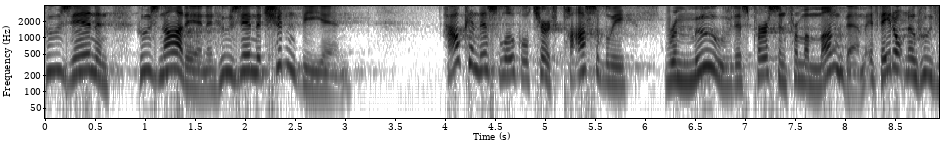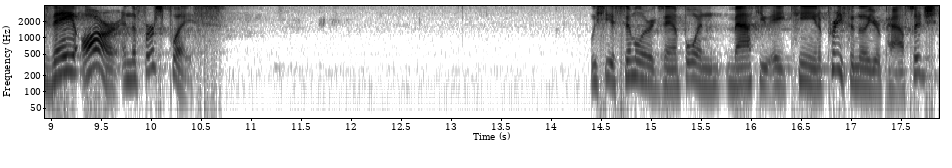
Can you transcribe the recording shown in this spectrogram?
who's in and who's not in, and who's in that shouldn't be in. How can this local church possibly remove this person from among them if they don't know who they are in the first place? We see a similar example in Matthew 18, a pretty familiar passage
